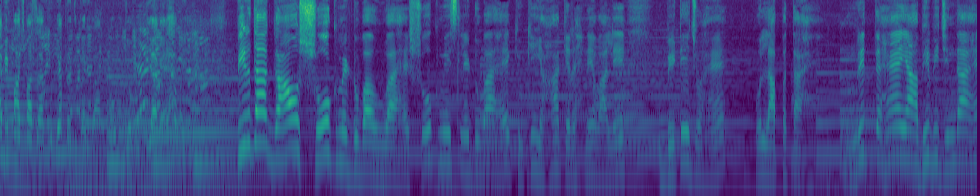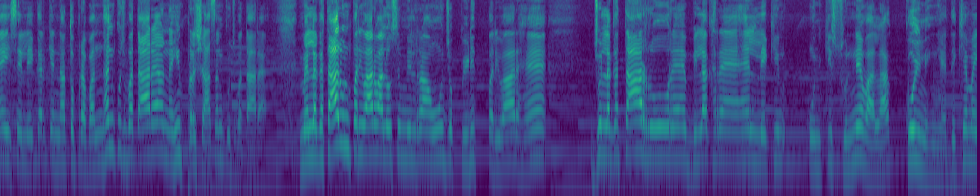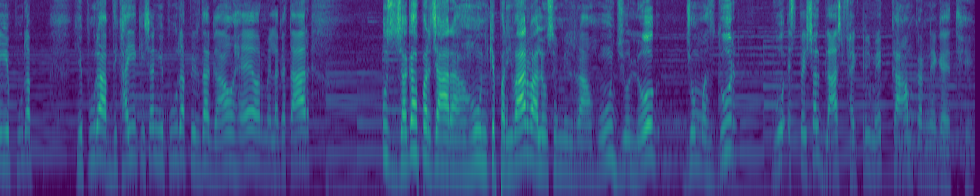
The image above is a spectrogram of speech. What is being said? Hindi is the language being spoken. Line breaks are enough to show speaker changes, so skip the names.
अभी पाँच पाँच लाख रुपया प्रति परिवार को जो दिया गया है वही।
बिरदा गाँव शोक में डूबा हुआ है। शोक में इसलिए डूबा है क्योंकि यहाँ के रहने वाले बेटे जो हैं वो लापता हैं। मृत हैं या अभी भी ज़िंदा हैं, इसे लेकर के ना तो प्रबंधन कुछ बता रहा है और नहीं प्रशासन कुछ बता रहा है। मैं लगातार उन परिवार वालों से मिल रहा हूँ जो पीड़ित परिवार हैं, जो लगातार रो रहे हैं, बिलख रहे हैं, लेकिन उनकी सुनने वाला कोई नहीं है। देखिए, मैं ये पूरा ये पूरा, आप दिखाइए किशन, ये पूरा पिरदा गाँव है और मैं लगातार उस जगह पर जा रहा हूँ, उनके परिवार वालों से मिल रहा हूँ, जो लोग, जो मजदूर वो स्पेशल ब्लास्ट फैक्ट्री में काम करने गए थे।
